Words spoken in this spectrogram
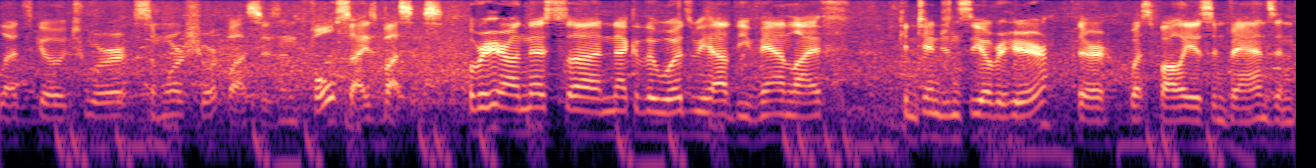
let's go tour some more short buses and full-size buses. Over here on this uh, neck of the woods, we have the Van Life contingency over here. They're Westfalias and vans and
